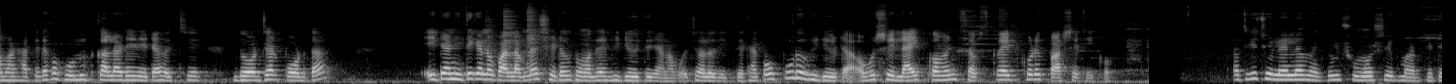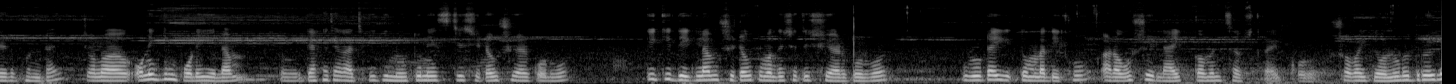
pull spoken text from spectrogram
আমার হাতে দেখো হলুদ কালারের এটা হচ্ছে দরজার পর্দা। এটা নিতে কেন পারলাম না সেটাও তোমাদের ভিডিওতে জানাব। চলো দেখতে থাকো। পুরো ভিডিওটা অবশ্যই লাইক কমেন্ট সাবস্ক্রাইব করে পাশে থেকো। আজকে চলে এলাম একদম সুমর শিব মার্কেটের ওখানটায় চলো অনেক দিন পরেই এলাম। তো দেখা যাক আজকে কি নতুন এসছে সেটাও শেয়ার করব। কী কী দেখলাম সেটাও তোমাদের সাথে শেয়ার করব। পুরোটাই তোমরা দেখো। আর অবশ্যই লাইক কমেন্ট সাবস্ক্রাইব করো। সবাইকে অনুরোধ রইল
